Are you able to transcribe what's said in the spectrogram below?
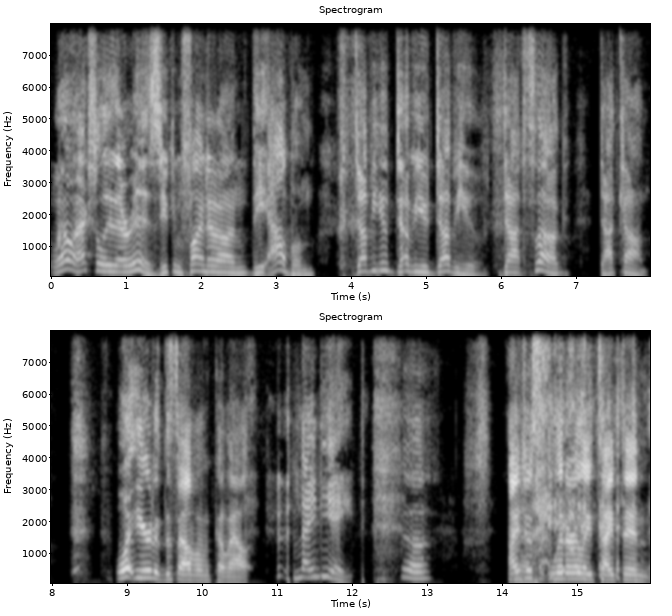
Well, actually, there is. You can find it on the album www.thug.com. What year did this album come out? 98. Uh, I Yeah. just literally typed in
